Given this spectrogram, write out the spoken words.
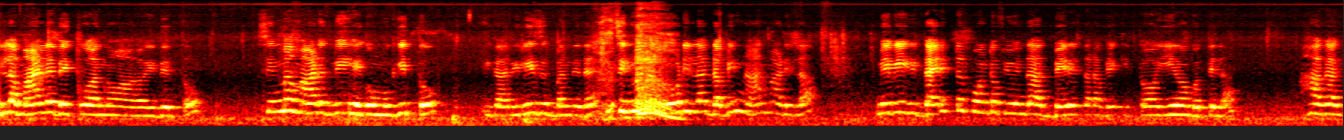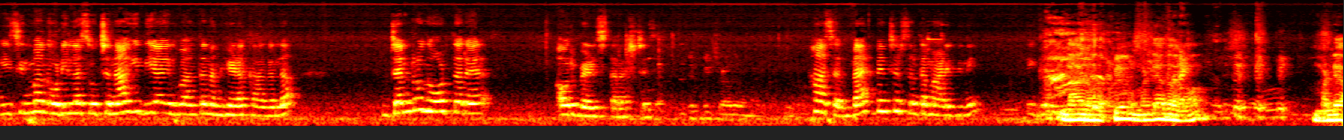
ಇಲ್ಲ ಮಾಡಲೇಬೇಕು ಅನ್ನೋ ಇದಿತ್ತು. ಸಿನಿಮಾ ಮಾಡಿದ್ವಿ ಹೇಗೋ ಮುಗೀತು. ಈಗ ರಿಲೀಸ್ ಬಂದಿದೆ. ಸಿನಿಮಾ ನೋಡಿಲ್ಲ ಡಬ್ಬಿಂಗ್ ನಾನ್ ಮಾಡಿಲ್ಲ. Maybe director point of view ಇಂದ ಅದ್ ಬೇರೆ ತರ ಬೇಕಿತ್ತೋ ಏನೋ ಗೊತ್ತಿಲ್ಲ. ಹಾಗಾಗಿ ಸಿನಿಮಾ ನೋಡಿಲ್ಲ ಸೊ ಚೆನ್ನಾಗಿದ್ಯಾ ಇಲ್ವಾ ಅಂತ ನಾನು ಹೇಳಕ್ ಆಗಲ್ಲ ಜನರು ನೋಡ್ತಾರೆ, ಅವ್ರು ಬೆಳೆಸ್ತಾರೆ ಅಷ್ಟೇ ಸರ್. ಹಾ ಸರ್, ಬ್ಯಾಕ್ ಬೆಂಚರ್ಸ್ ಅಂತ ಮಾಡಿದೀನಿ ನಾನು ಪ್ಯೂರ್ ಮಂಡ್ಯದವನು. ಮಂಡ್ಯ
